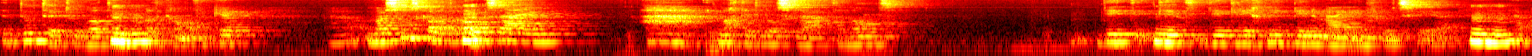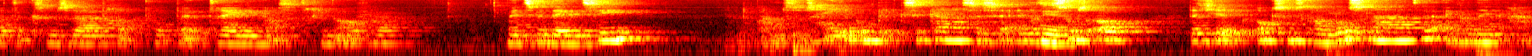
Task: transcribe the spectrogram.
het doet ertoe wat, ik, wat ik kan. Of ik heb, eh, maar soms kan het Ja. ook zijn. Ah, ik mag dit loslaten, want dit, Ja. dit, dit ligt niet binnen mijn invloedssfeer. Mhm. Ja, wat ik soms wel heb gehad bij trainingen als het ging over mensen met dementie. Er kwamen soms hele complexe casussen. En dat is Ja. soms ook, dat je ook soms kan loslaten en kan denken, ah,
